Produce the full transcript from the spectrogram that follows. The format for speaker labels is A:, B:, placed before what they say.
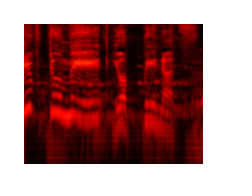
A: Give to me your peanuts.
